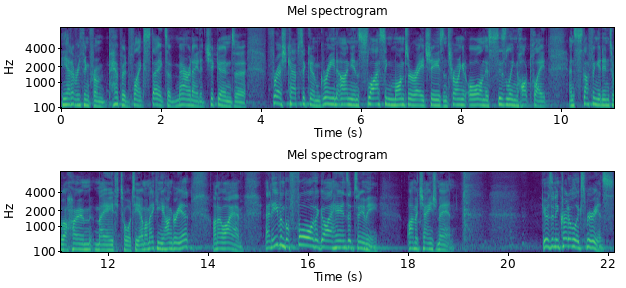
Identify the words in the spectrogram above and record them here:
He had everything from peppered flank steak to marinated chicken to fresh capsicum, green onions, slicing Monterey cheese and throwing it all on this sizzling hot plate and stuffing it into a homemade tortilla. Am I making you hungry yet? I know I am. And even before the guy hands it to me, I'm a changed man. it was an incredible experience.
